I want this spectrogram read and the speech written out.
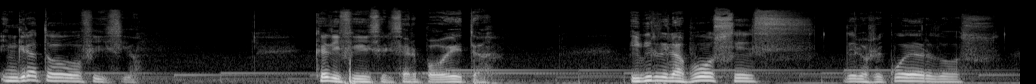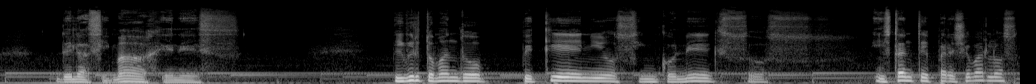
Ingrato oficio. Qué difícil ser poeta. Vivir de las voces, de los recuerdos, de las imágenes. Vivir tomando pequeños, inconexos instantes para llevarlos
